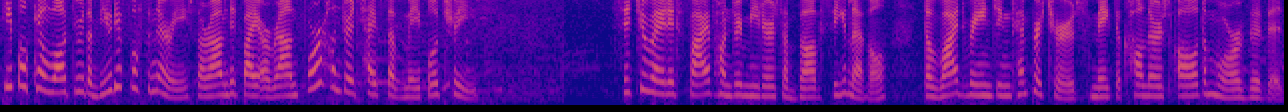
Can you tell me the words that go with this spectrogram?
people can walk through the beautiful scenery surrounded by around 400 types of maple trees. Situated 500 meters above sea level, the wide-ranging temperatures make the colors all the more vivid.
